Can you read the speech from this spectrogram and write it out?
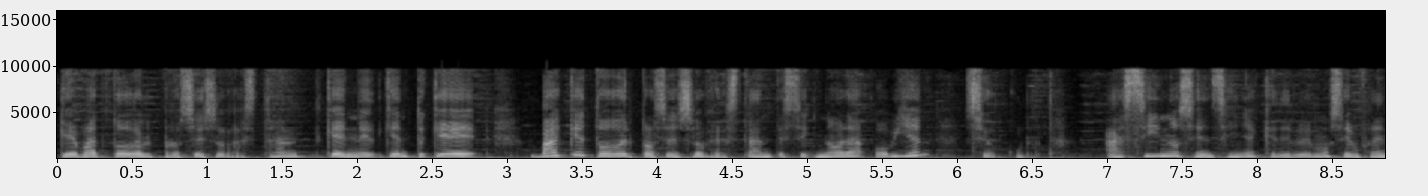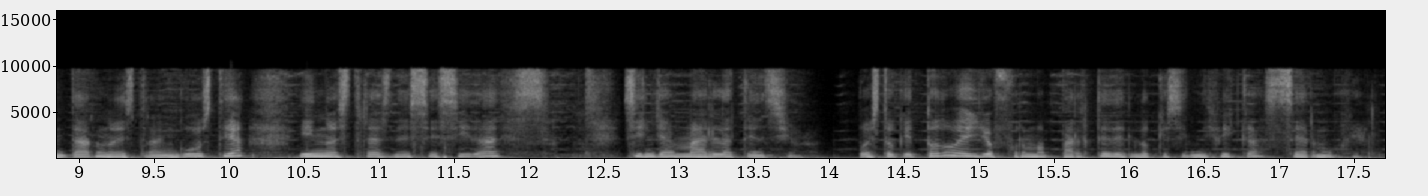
que va todo el proceso restante, que, que va que todo el proceso restante se ignora o bien se oculta. Así nos enseña que debemos enfrentar nuestra angustia y nuestras necesidades sin llamar la atención, puesto que todo ello forma parte de lo que significa ser mujer.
